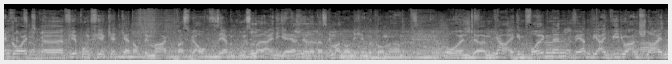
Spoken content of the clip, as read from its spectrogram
Android äh, 4.4 KitKat auf den Markt, was wir auch sehr begrüßen, weil einige Hersteller das immer noch nicht hinbekommen haben. Und ähm, ja, im Folgenden werden wir ein Video anschneiden,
